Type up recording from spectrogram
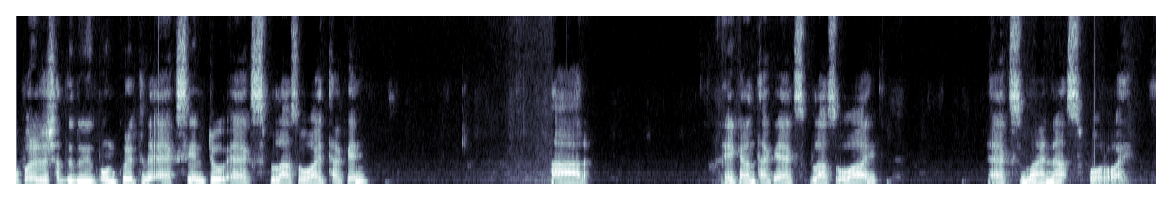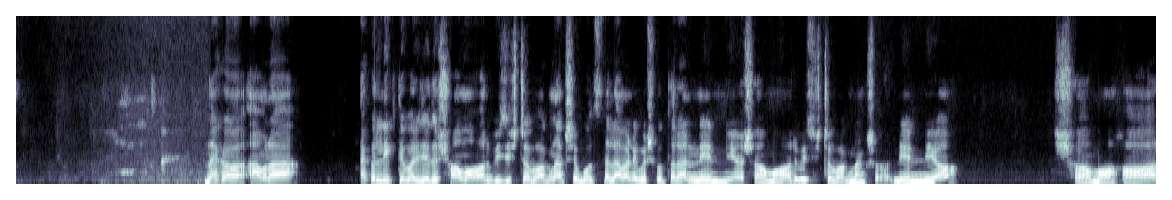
উপরের সাথে দুই গুণ করি, তাহলে x into x plus y থাকে। আর এখানে থাকে x plus y x minus four y দেখো, আমরা এখন লিখতে পারি, যেহেতু সমহর বিশিষ্ট ভগ্নাংশ বলছে, তাহলে আমরা লিখব সুতরাং নির্ণয় সমহর বিশিষ্ট ভগ্নাংশ, নির্ণয় সমহর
